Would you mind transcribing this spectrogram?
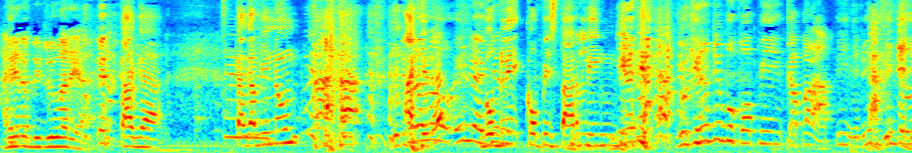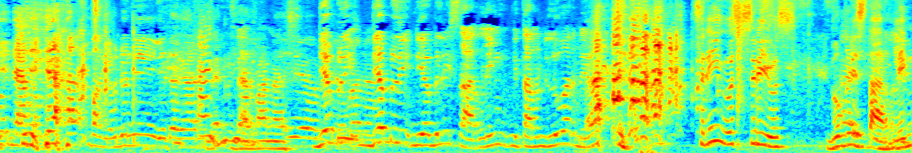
akhirnya beli di luar ya kagak kagak minum akhirnya gue beli kopi Starling Gue kira dia mau kopi kapal api, jadi di situ. Iya, Bang ya udah nih gitu kan. Bentar panas. Iya, Dia beli dia beli dia beli Starling ditaruh di luar dia. serius serius gue beli Starling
